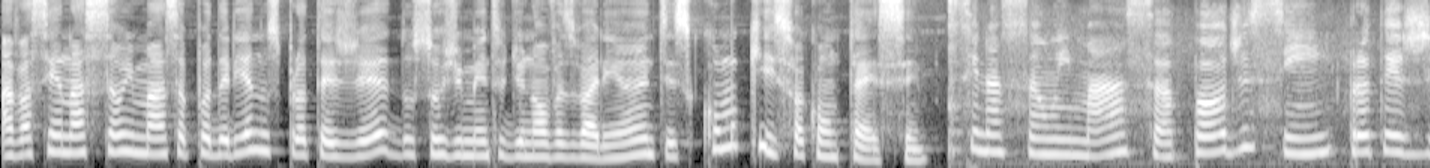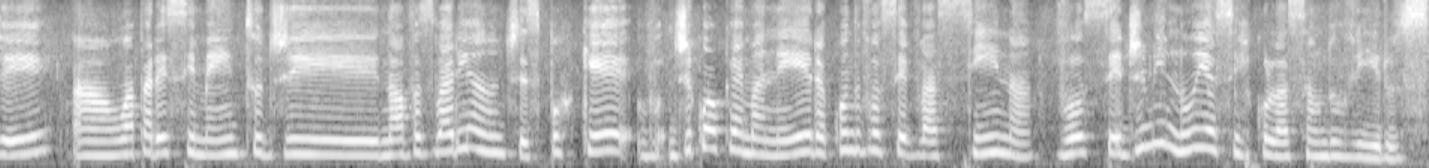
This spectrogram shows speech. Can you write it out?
A vacinação em massa poderia nos proteger do surgimento de novas variantes? Como que isso acontece? vacinação em massa pode sim proteger ah, o aparecimento de novas variantes, porque de qualquer maneira, quando você vacina, você diminui a circulação do vírus.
